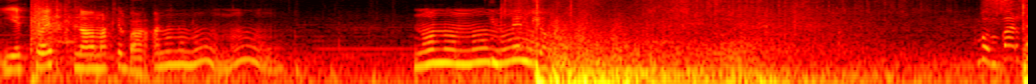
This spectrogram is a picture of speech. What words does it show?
Y esto es nada más que para... Ah, no, no, no, no No, no, no, no ¡Incendio! ¡Bombarda!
